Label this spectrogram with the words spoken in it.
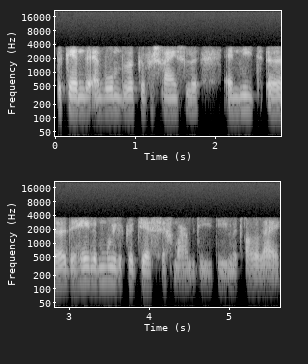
bekende en wonderlijke verschijnselen. En niet uh, de hele moeilijke jazz, zeg maar, die, die met allerlei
